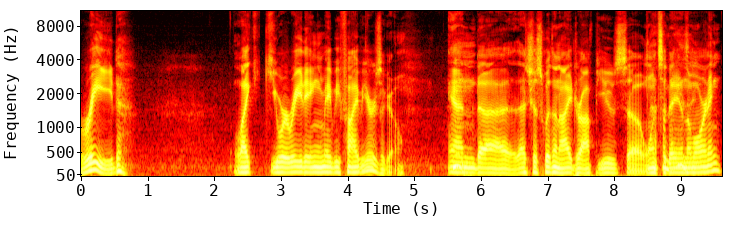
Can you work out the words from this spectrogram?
read like you were reading maybe five years ago. And uh, that's just with an eye drop used uh, once That's a day in the morning.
